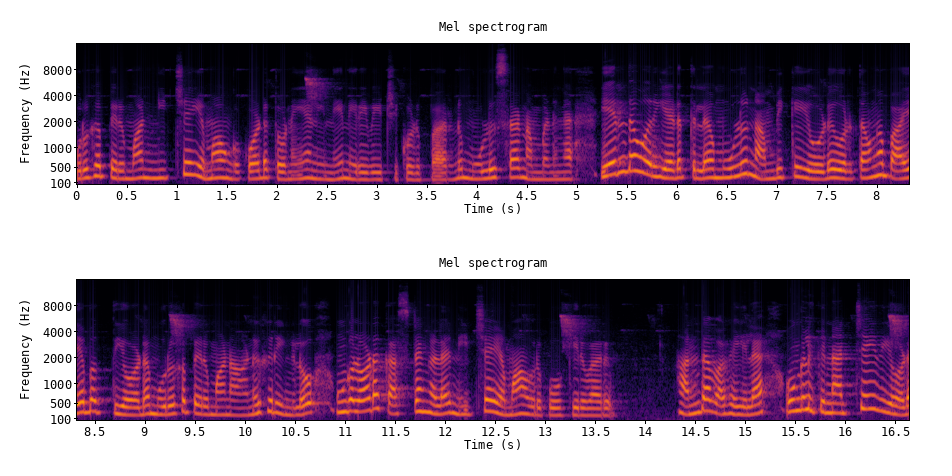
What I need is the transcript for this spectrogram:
முருகப்பெருமான் நிச்சயமாக உங்கள் கூட துணையாக நின்று நிறைவேற்றி கொடுப்பாருன்னு முழுசாக நம்பணுங்க. எந்த எந்த ஒரு இடத்துல முழு நம்பிக்கையோடு ஒருத்தவங்க பயபக்தியோட முருகப்பெருமானை அணுகிறீங்களோ உங்களோட கஷ்டங்களை நிச்சயமாக அவர் போக்கிடுவார் அந்த வகையில் உங்களுக்கு நற்செய்தியோட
